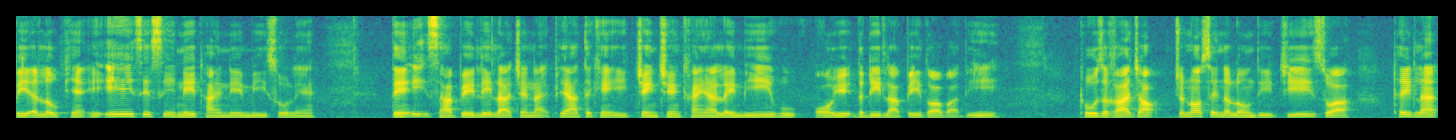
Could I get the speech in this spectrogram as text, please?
ပေအလုပ်ဖြင့်အေးအေးဆေးဆေးနေထိုင်နေမည်ဆိုလျှင် သင်ဤစာပေလေးလာခြင်း၌ဘုရားသခင်ဤကြိမ်ချင်းခံရလိမ့်မည်ဟုအော်၍တတိလာပေးသွားပါသည်ထိုစကားကြောင့်ကျွန်တော်စိတ်နှလုံးသည်ကြီးစွာ ထိတ်လန့်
